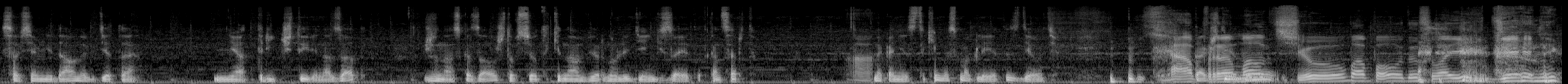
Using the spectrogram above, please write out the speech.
совсем недавно, где-то дня 3-4 назад, жена сказала, что все-таки нам вернули деньги за этот концерт. А, Наконец-таки мы смогли это сделать. Я Так что я думаю- промолчу по поводу своих денег.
